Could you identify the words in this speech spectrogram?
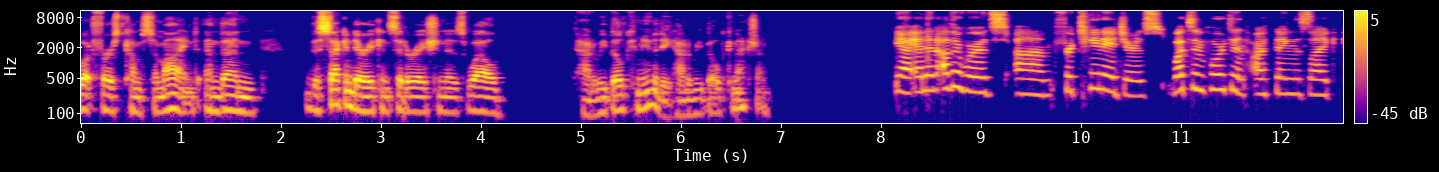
what first comes to mind. And then the secondary consideration is, well, how do we build community? How do we build connection? Yeah, and in other words, um, for teenagers, what's important are things like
